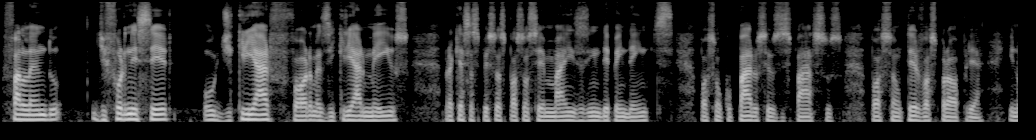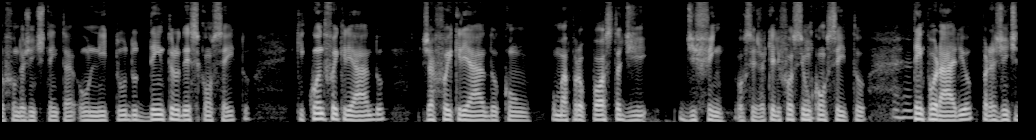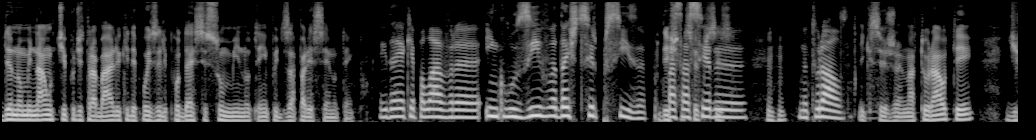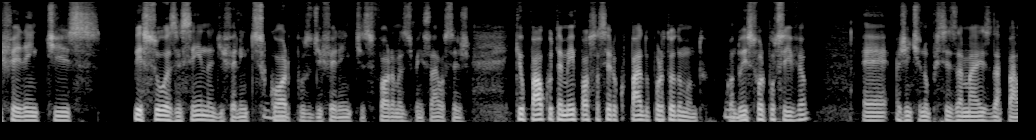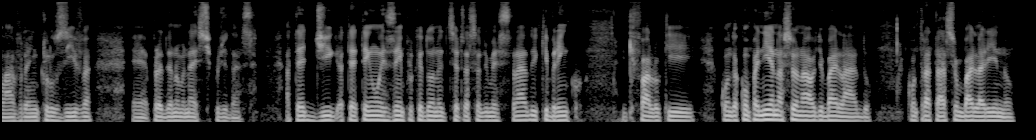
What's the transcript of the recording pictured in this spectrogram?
falando de fornecer ou de criar formas e criar meios para que essas pessoas possam ser mais independentes, possam ocupar os seus espaços, possam ter voz própria. E no fundo a gente tenta unir tudo dentro desse conceito que quando foi criado já foi criado com uma proposta de, de fim, ou seja, que ele fosse um conceito uhum. temporário para a gente denominar um tipo de trabalho que depois ele pudesse sumir no tempo e desaparecer no tempo. A ideia é que a palavra inclusiva deixe de ser precisa, porque deixe passa de a ser, ser eh, uhum. natural. E que seja natural ter diferentes pessoas em cena, diferentes uhum. corpos, diferentes formas de pensar, ou seja, que o palco também possa ser ocupado por todo mundo. Quando uhum. isso for possível, é, a gente não precisa mais da palavra inclusiva é, para denominar esse tipo de dança. Até, digo, até tem um exemplo que eu dou na dissertação de mestrado e que brinco, e que falo que quando a Companhia Nacional de Bailado contratasse um bailarino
